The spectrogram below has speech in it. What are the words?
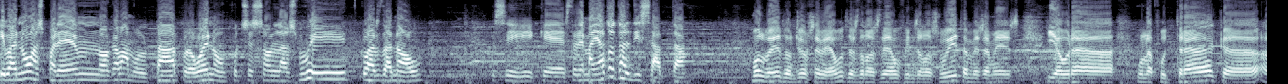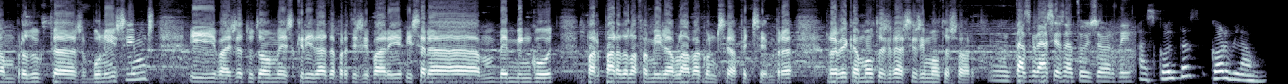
i bueno, esperem no acabar molt tard, però bueno, potser són les 8, quarts de 9. O sigui que estarem allà tot el dissabte. Molt bé, doncs ja ho sabeu, des de les 10 fins a les 8, a més a més hi haurà una food truck eh, amb productes boníssims i vaja, tothom és cridat a participar-hi i serà benvingut per part de la família Blava com s'ha fet sempre. Rebeca, moltes gràcies i molta sort. Moltes gràcies a tu, Jordi. Escoltes Cor Blau,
